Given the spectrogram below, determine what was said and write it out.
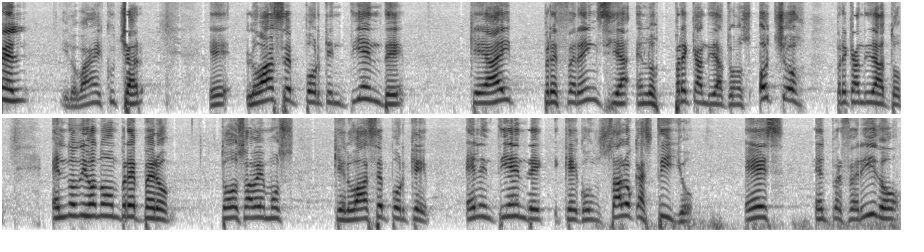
él, y lo van a escuchar, eh, lo hace porque entiende que hay preferencia en los precandidatos, en los ocho precandidatos. Él no dijo nombre, pero todos sabemos que lo hace porque él entiende que Gonzalo Castillo es el preferido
